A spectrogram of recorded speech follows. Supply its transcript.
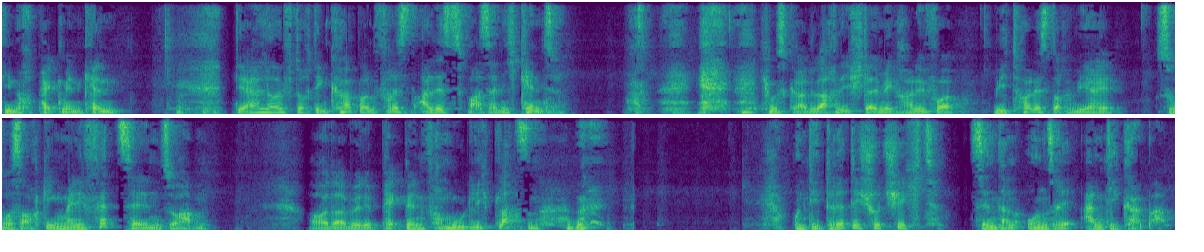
die noch Pac-Man kennen. Der läuft durch den Körper und frisst alles, was er nicht kennt. Ich muss gerade lachen. Ich stelle mir gerade vor, wie toll es doch wäre, sowas auch gegen meine Fettzellen zu haben. Aber da würde Pac-Man vermutlich platzen. Und die dritte Schutzschicht sind dann unsere Antikörper.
